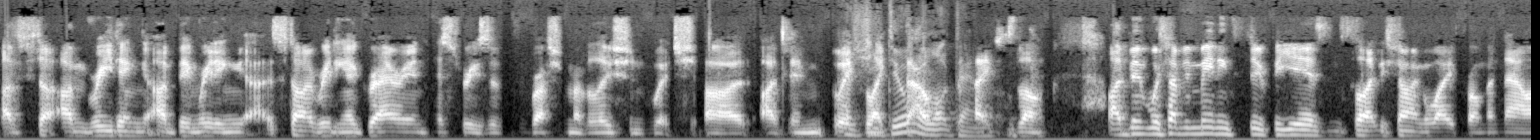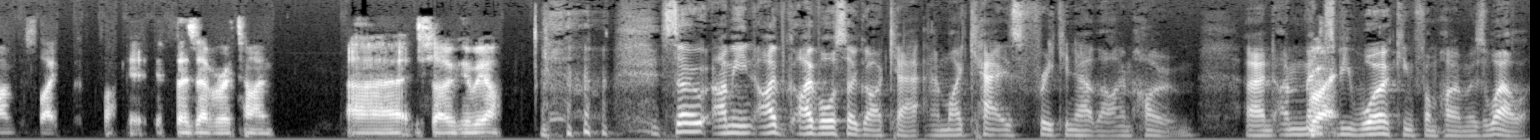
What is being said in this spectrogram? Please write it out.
I've st- I'm reading. I've been reading. uh, Started reading agrarian histories of the Russian Revolution, which uh, I've been you like do on the thousands of lockdown. pages long. I've been, which I've been meaning to do for years and slightly shying away from, and now I'm just like, fuck it, if there's ever a time. Uh, so here we are. So, I mean, I've I've also got a cat, and my cat is freaking out that I'm home, and I'm meant to be working from home as well.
